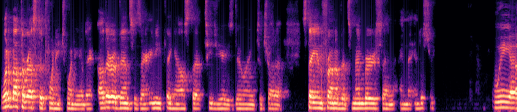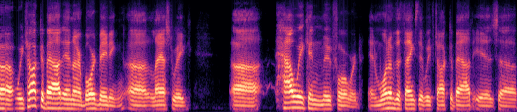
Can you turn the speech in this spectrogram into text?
what about the rest of 2020? Are there other events? Is there anything else that TGA is doing to try to stay in front of its members and, and the industry? We uh, we talked about in our board meeting uh, last week uh, how we can move forward, and one of the things that we've talked about is uh,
